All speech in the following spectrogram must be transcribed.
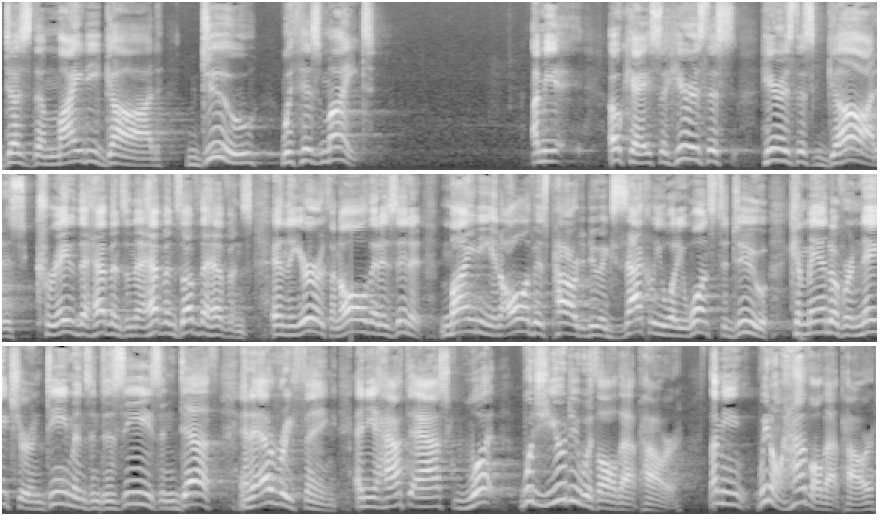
does the mighty God do with his might? I mean, okay, so here is this here is this God has created the heavens and the heavens of the heavens and the earth and all that is in it, mighty in all of his power to do exactly what he wants to do, command over nature and demons and disease and death and everything. And you have to ask, what would you do with all that power? I mean, we don't have all that power,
